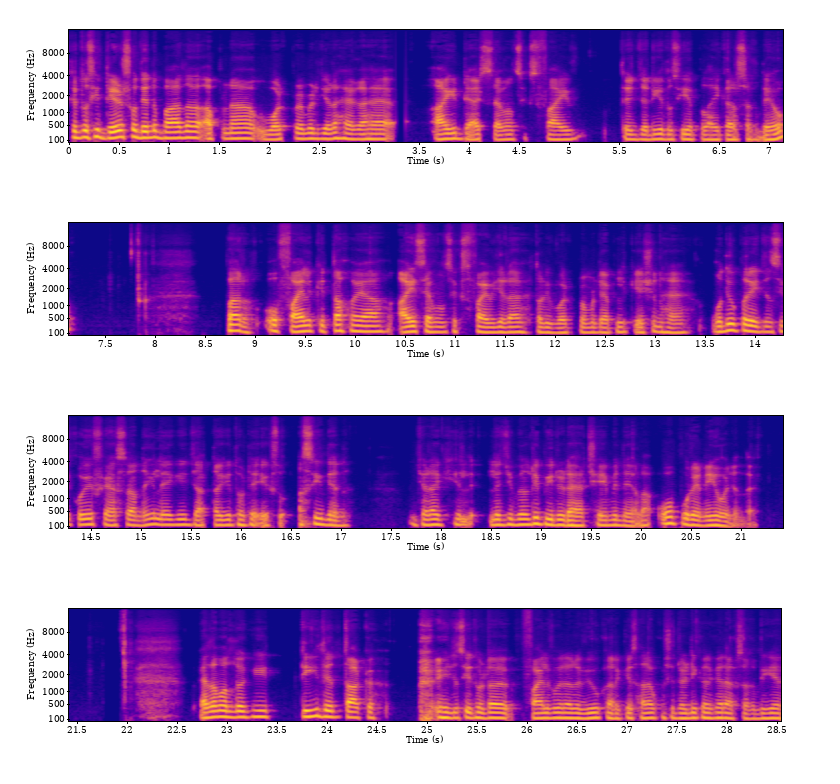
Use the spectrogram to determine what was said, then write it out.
ਤੇ ਤੁਸੀਂ 150 ਦਿਨ ਬਾਅਦ ਆਪਣਾ ਵਰਕ ਪਰਮਿਟ ਜਿਹੜਾ ਹੈਗਾ ਹੈ I-765 ਦੇ ਜ਼ਰੀਏ ਤੁਸੀਂ ਅਪਲਾਈ ਕਰ ਸਕਦੇ ਹੋ। ਪਰ ਉਹ ਫਾਈਲ ਕੀਤਾ ਹੋਇਆ I-765 ਜਿਹੜਾ ਤੁਹਾਡੀ ਵਰਕ ਪਰਮਿਟ ਐਪਲੀਕੇਸ਼ਨ ਹੈ, ਉਹਦੇ ਉੱਪਰ ਏਜੰਸੀ ਕੋਈ ਫੈਸਲਾ ਨਹੀਂ ਲਏਗੀ, ਜਦ ਤੱਕ ਕਿ ਤੁਹਾਡੇ 180 ਦਿਨ ਜਿਹੜਾ ਕਿ ਐਲੀਜੀਬਿਲਟੀ ਪੀਰੀਅਡ ਹੈ 6 ਮਹੀਨੇ ਵਾਲਾ, ਉਹ ਪੂਰੇ ਨਹੀਂ ਹੋ ਜਾਂਦੇ। ਇਹਦਾ ਮਤਲਬ ਕਿ 30 ਦਿਨ ਤੱਕ ਏਜੰਸੀ ਤੁਹਾਡਾ ਫਾਈਲ ਵਗੈਰਾ ਰਿਵਿਊ ਕਰਕੇ ਸਾਰਾ ਕੁਝ ਰੈਡੀ ਕਰਕੇ ਰੱਖ ਸਕਦੀ ਹੈ,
